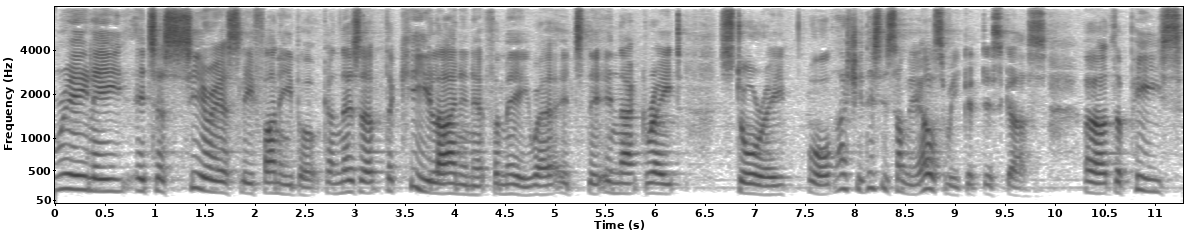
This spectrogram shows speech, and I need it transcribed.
really, it's a seriously funny book, and there's a the key line in it for me where it's the in that great story. Or actually, this is something else we could discuss uh, the piece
